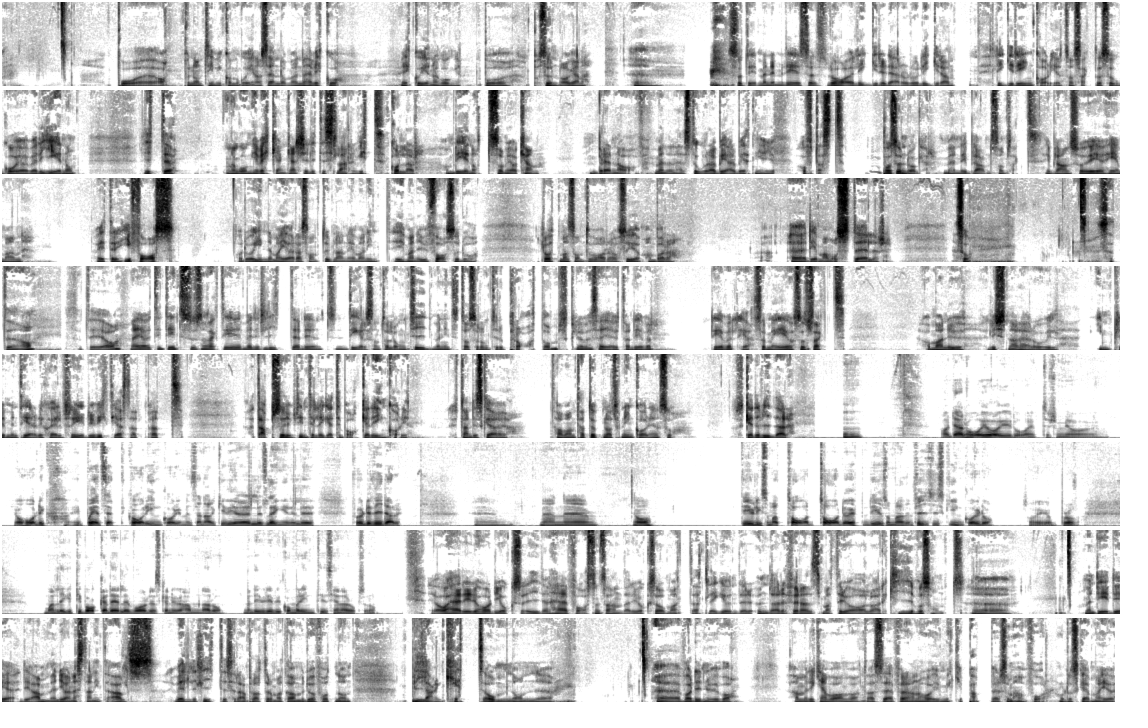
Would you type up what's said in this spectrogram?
på, ja, på någonting vi kommer gå igenom sen då, men den här vecko, veckogenomgången på, på söndagarna. Så det, men det är så, då har jag, ligger det där och då ligger, han, ligger det i inkorgen som sagt. Och så går jag väl igenom lite någon gång i veckan kanske lite slarvigt. Kollar om det är något som jag kan bränna av. Men den här stora bearbetningen gör oftast på söndagar. Men ibland som sagt, ibland så är, är man vad heter det, i fas. Och då hinner man göra sånt. Och ibland är man, inte, är man ur fas och då låter man sånt vara och så gör man bara eh, det man måste eller så. Så att eh, ja. Så att, eh, ja, nej jag vet inte, inte så som sagt det är väldigt lite, det är en del som tar lång tid men inte tar så lång tid att prata om skulle jag vilja säga utan det är väl det är väl det som är och som sagt om man nu lyssnar här och vill implementera det själv så är det viktigast att, att, att absolut inte lägga tillbaka det i inkorgen. Utan det ska, har man tagit upp något från inkorgen så ska det vidare. Mm. Ja där har jag ju då eftersom jag Jag har det kvar, på ett sätt kvar i inkorgen men sen arkiverar eller slänger eller för det vidare. Ehm, men ehm, ja det är ju liksom att ta, ta det och öppna. Det är ju som en fysisk inkorg då. Som vi pratar. Om man lägger tillbaka det eller var det ska nu hamna då. Men det är ju det vi kommer in till senare också då. Ja, här är det, har det ju också i den här fasen så handlar det ju också om att, att lägga under, under referensmaterial och arkiv och sånt. Eh, men det, det, det använder jag nästan inte alls. Väldigt lite. Så han pratar om att ja, men du har fått någon blankett om någon, eh, eh, vad det nu var. Ja men det kan vara, alltså, för han har ju mycket papper som han får. Och då ska man ju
